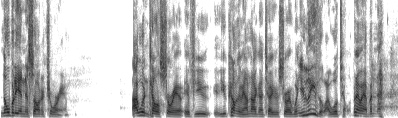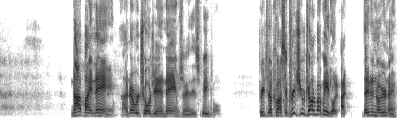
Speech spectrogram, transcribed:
Nobody in this auditorium. I wouldn't tell a story if you if you come to me. I'm not going to tell you a story. When you leave, though, I will tell it. But anyway, but not by name. I've never told you any names of any of these people. Preacher, they'll come say, "Preacher, you were talking about me." Look, I, they didn't know your name.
